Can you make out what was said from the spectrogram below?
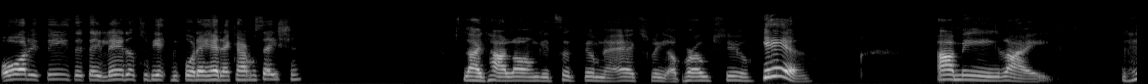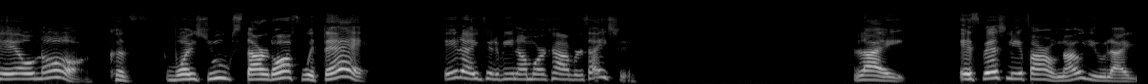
all the things that they led up to be before they had that conversation? Like how long it took them to actually approach you? Yeah. I mean, like, hell no. Cause once you start off with that, it ain't gonna be no more conversation. Like, especially if I don't know you. Like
